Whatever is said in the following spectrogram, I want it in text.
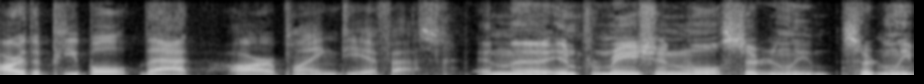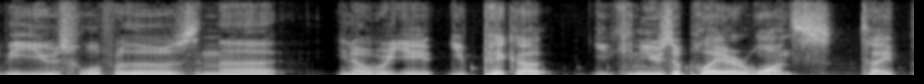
are the people that are playing DFS. And the information will certainly certainly be useful for those in the you know where you, you pick a you can use a player once type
